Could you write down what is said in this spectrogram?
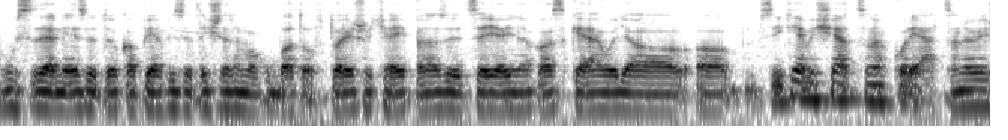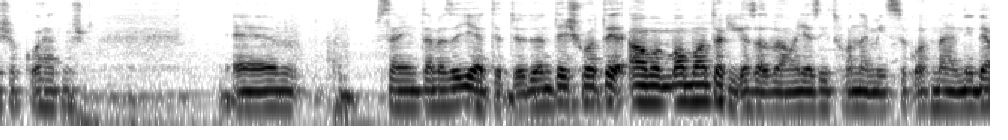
20 ezer nézőtől kapja a fizetést, hanem a Kubatovtól, és hogyha éppen az ő céljainak az kell, hogy a, a Szikjem is játszon, akkor játszan ő, és akkor hát most Szerintem ez egy értető döntés volt. Abban tök igazad van, hogy ez itthon nem így szokott menni, de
